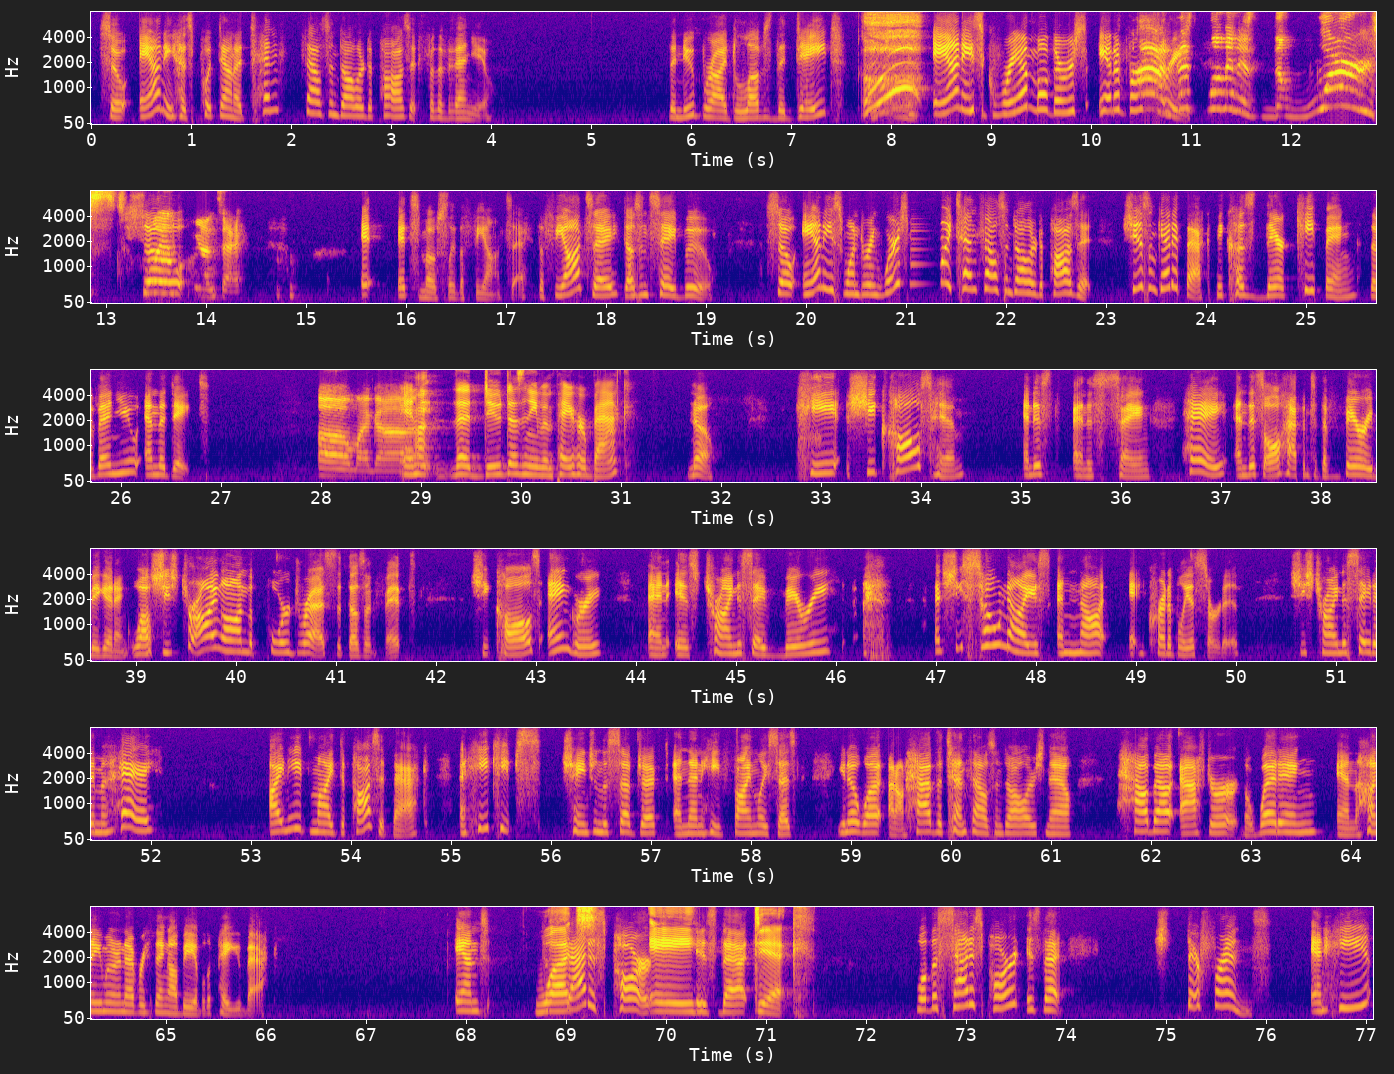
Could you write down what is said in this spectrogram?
So Annie has put down a ten thousand dollar deposit for the venue. The new bride loves the date. Annie's grandmother's God, anniversary. this woman is the worst. So- fiance. it, it's mostly the fiance. The fiance doesn't say boo. So Annie's wondering, where's my $10,000 deposit? She doesn't get it back because they're keeping the venue and the date. Oh my god. And the dude doesn't even pay her back. No. He she calls him and is and is saying, "Hey," and this all happens at the very beginning while she's trying on the poor dress that doesn't fit. She calls angry and is trying to say very and she's so nice and not incredibly assertive. She's trying to say to him, "Hey, I need my deposit back." And he keeps changing the subject and then he finally says, "You know what? I don't have the $10,000 now how about after the wedding and the honeymoon and everything, I'll be able to pay you back. And What the saddest part a is that, dick. well, the saddest part is that they're friends. And he,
